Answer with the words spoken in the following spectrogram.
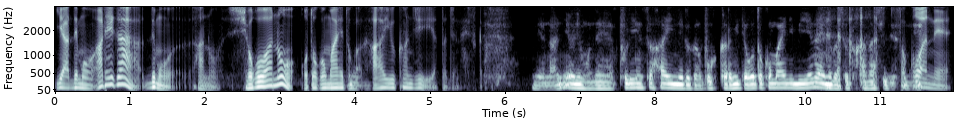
いや、でも、あれが、でも、あの、昭和の男前とか、ああいう感じやったじゃないですか。で何よりもね、プリンス・ハイネルが僕から見て男前に見えないのがちょっと悲しいですそね。こはね、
